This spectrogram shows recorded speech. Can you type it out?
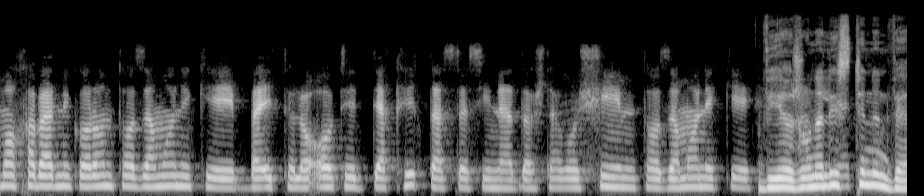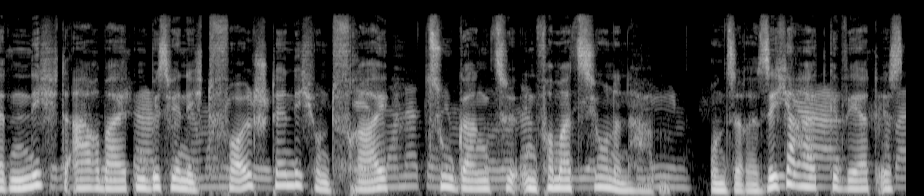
ما خبرنگاران تا زمانی که به اطلاعات دقیق دسترسی نداشته باشیم تا زمانی که Wir Journalistinnen werden nicht arbeiten, bis wir nicht vollständig und frei Zugang zu Informationen haben, unsere Sicherheit gewährt ist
